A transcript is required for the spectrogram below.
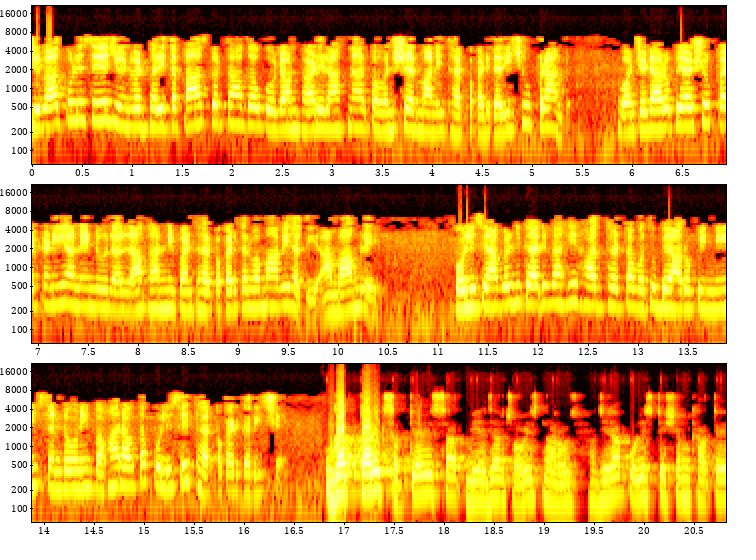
જે બાદ પોલીસે ઝીણવટભરી તપાસ કરતા અગાઉ ગોડાઉન ભાડે રાખનાર પવન શર્માની ધરપકડ કરી છે. ઉપરાંત વોન્ટેડ આરોપી અશોક પટણી અને નુરલ્લા ખાનની પણ ધરપકડ કરવામાં આવી હતી. આ મામલે પોલીસે આગળની કાર્યવાહી હાથ ધરતા વધુ બે આરોપીની સંડોવણી બહાર આવતા પોલીસે ધરપકડ કરી છે. ગત તારીખ સત્યાવીસ સાત બે હજાર ચોવીસના રોજ હજીરા પોલીસ સ્ટેશન ખાતે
